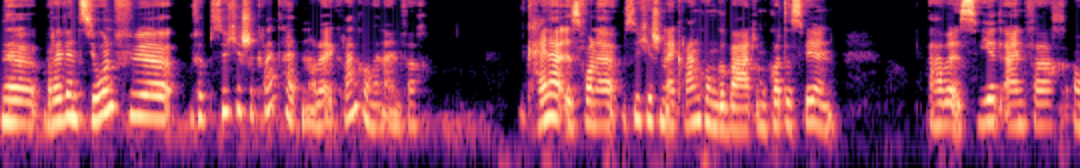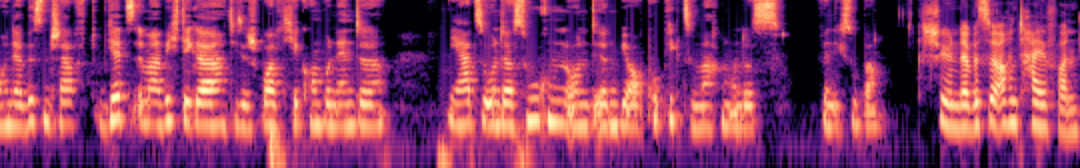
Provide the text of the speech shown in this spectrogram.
eine Prävention für, für psychische Krankheiten oder Erkrankungen einfach. Keiner ist von einer psychischen Erkrankung gewahrt, um Gottes Willen. Aber es wird einfach, auch in der Wissenschaft, wird es immer wichtiger, diese sportliche Komponente ja zu untersuchen und irgendwie auch publik zu machen. Und das finde ich super. Schön, da bist du auch ein Teil von.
